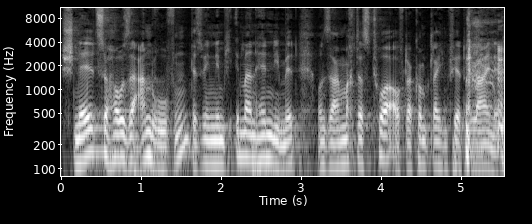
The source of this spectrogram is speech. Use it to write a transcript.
schnell zu Hause anrufen. Deswegen nehme ich immer ein Handy mit und sagen, mach das Tor auf, da kommt gleich ein Pferd alleine.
